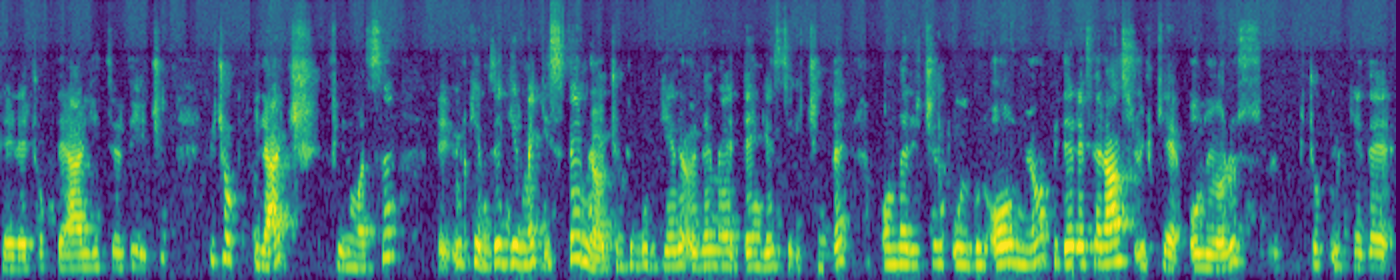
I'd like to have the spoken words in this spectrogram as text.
TL çok değer yitirdiği için birçok ilaç firması e, ülkemize girmek istemiyor. Çünkü bu geri ödeme dengesi içinde onlar için uygun olmuyor. Bir de referans ülke oluyoruz. Birçok ülkede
